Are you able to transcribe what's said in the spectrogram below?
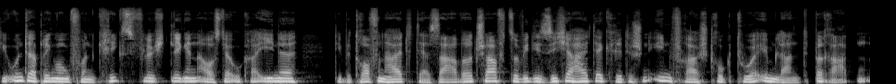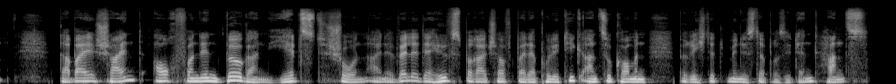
die Unterbringung von Kriegsflüchtlingen aus der Ukraine, die Betroffenheit der Saarwirtschaft sowie die Sicherheit der kritischen Infrastruktur im Land beraten. Dabei scheint auch von den Bürgern jetzt schon eine Welle der Hilfsbereitschaft bei der Politik anzukommen, berichtet Ministerpräsident Hans.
